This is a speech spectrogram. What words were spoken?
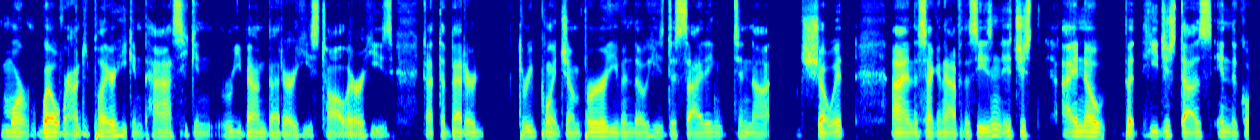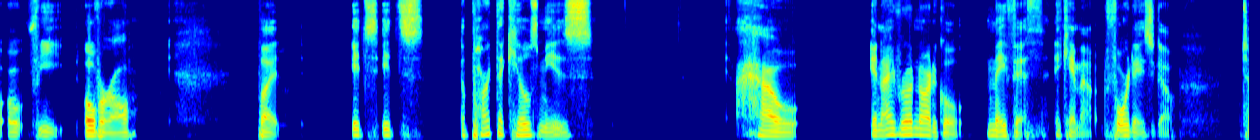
more well-rounded player. He can pass, he can rebound better, he's taller, he's got the better three-point jumper even though he's deciding to not show it uh, in the second half of the season. It just I know but he just does in the he- overall. But it's it's the part that kills me is how and I wrote an article May 5th. It came out 4 days ago t-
